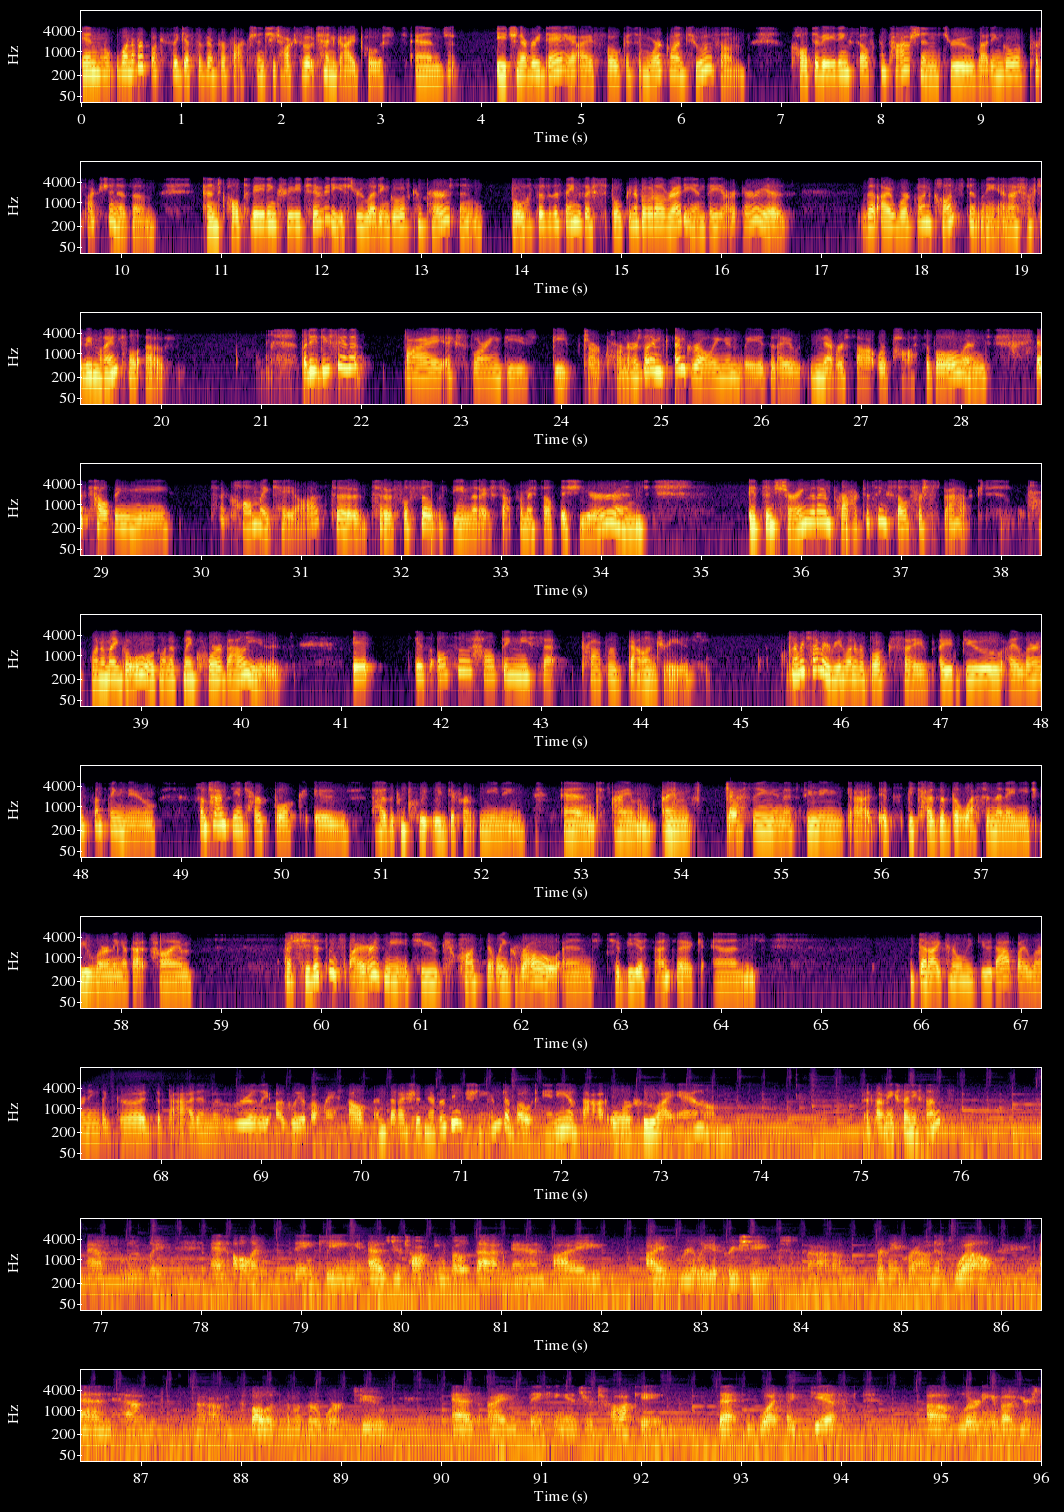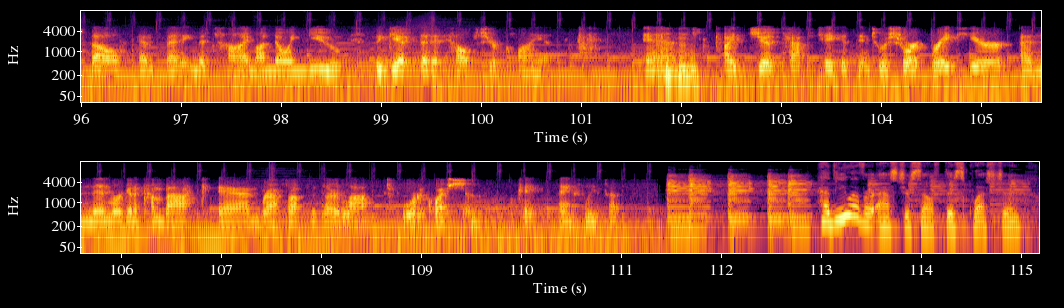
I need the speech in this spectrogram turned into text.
In one of her books, The Gift of Imperfection, she talks about 10 guideposts and each and every day, I focus and work on two of them cultivating self compassion through letting go of perfectionism, and cultivating creativity through letting go of comparison. Both of the things I've spoken about already, and they are areas that I work on constantly and I have to be mindful of. But I do say that by exploring these deep, dark corners, I'm, I'm growing in ways that I never thought were possible, and it's helping me to calm my chaos, to to fulfill the theme that I've set for myself this year, and it's ensuring that I'm practicing self respect, one of my goals, one of my core values. It is also helping me set proper boundaries. Every time I read one of her books, I, I do I learn something new. Sometimes the entire book is has a completely different meaning, and I'm I'm guessing and assuming that it's because of the lesson that I need to be learning at that time. But she just inspires me to constantly grow and to be authentic and that I can only do that by learning the good, the bad, and the really ugly about myself, and that I should never be ashamed about any of that or who I am. If that makes any sense? Absolutely. And all I'm thinking as you're talking about that, and I, I really appreciate um, Brene Brown as well, and have um, followed some of her work too. As I'm thinking as you're talking, that what a gift of learning about yourself and spending the time on knowing you, the gift that it helps your clients. And mm-hmm. I just have to take us into a short break here, and then we're going to come back and wrap up with our last four questions. Okay, thanks, Lisa. Have you ever asked yourself this question?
